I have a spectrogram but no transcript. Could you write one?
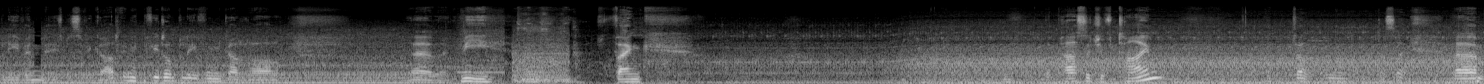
believe in a specific god, and if you don't believe in God at all, uh, like me, thank the passage of time. I don't know say. Um,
